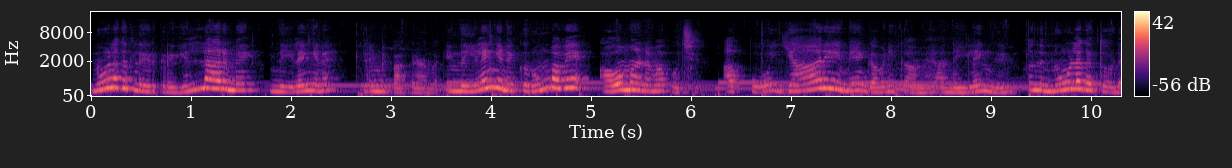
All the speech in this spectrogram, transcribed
நூலகத்தில் இருக்கிற எல்லாருமே இந்த இளைஞனை திரும்பி பார்க்குறாங்க. இந்த இளைஞனுக்கு ரொம்பவே அவமானமாக போச்சு. அப்போ யாரையுமே கவனிக்காம அந்த இளைஞன் அந்த நூலகத்தோட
